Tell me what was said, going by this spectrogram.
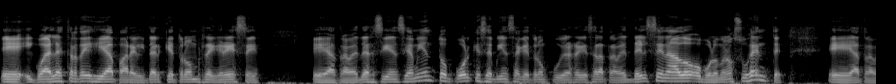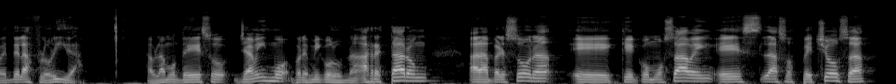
eh, y cuál es la estrategia para evitar que Trump regrese eh, a través de residenciamiento, porque se piensa que Trump pudiera regresar a través del Senado o por lo menos su gente eh, a través de la Florida. Hablamos de eso ya mismo, pero es mi columna. Arrestaron a la persona eh, que, como saben, es la sospechosa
